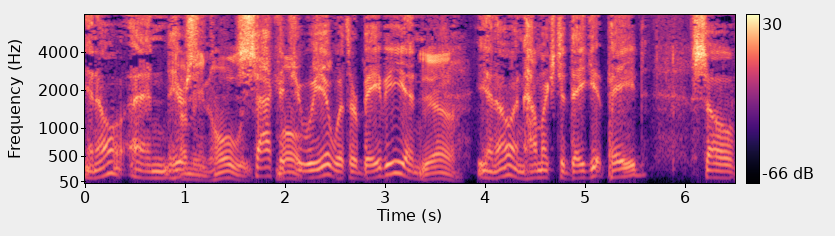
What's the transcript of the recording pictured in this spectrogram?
you know. And here's mean, holy Sacagawea with her baby, and Yeah. you know, and how much did they get paid? So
